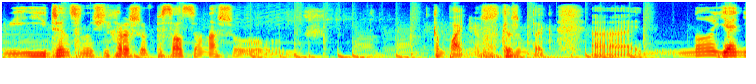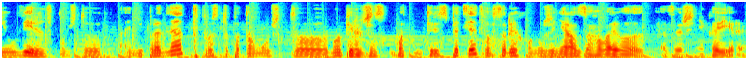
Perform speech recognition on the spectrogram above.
и Дженсон очень хорошо вписался в нашу компанию, скажем так. Но я не уверен в том, что они продлят, просто потому что, ну, во-первых, Дженсон Баттон 35 лет, во-вторых, он уже не раз заговаривал о завершении карьеры.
